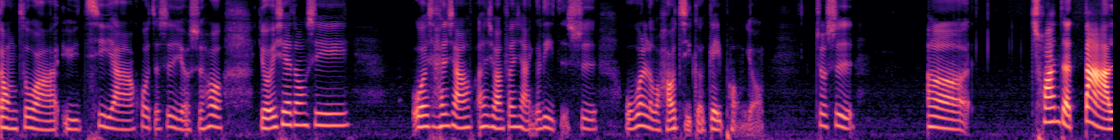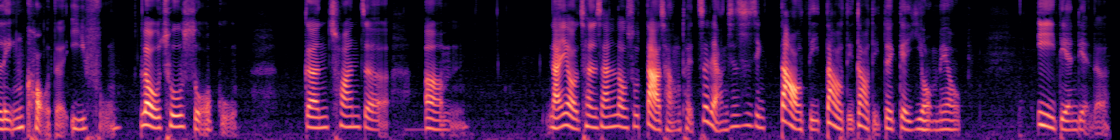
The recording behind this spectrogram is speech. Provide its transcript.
动作啊、语气啊，或者是有时候有一些东西。我很想很喜欢分享一个例子，是我问了我好几个 gay 朋友，就是呃穿着大领口的衣服露出锁骨，跟穿着嗯男友衬衫露出大长腿这两件事情，到底到底到底对 gay 有没有一点点的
